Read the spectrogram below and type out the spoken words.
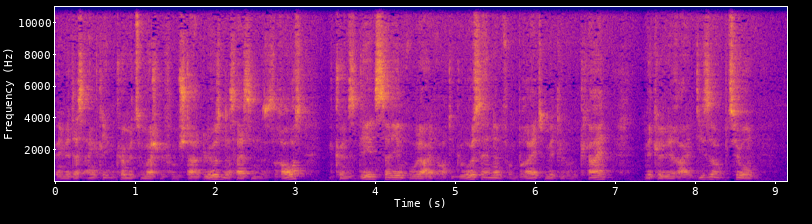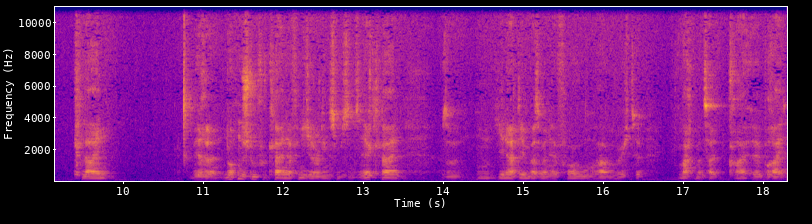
Wenn wir das anklicken, können wir zum Beispiel vom Start lösen. Das heißt, dann ist es raus. Wir können es deinstallieren oder halt auch die Größe ändern von breit, mittel und klein. Mittel wäre halt diese Option. Klein wäre dann noch eine Stufe kleiner, finde ich allerdings ein bisschen sehr klein. Also je nachdem, was man hervorgehoben haben möchte, macht man es halt äh, breit.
